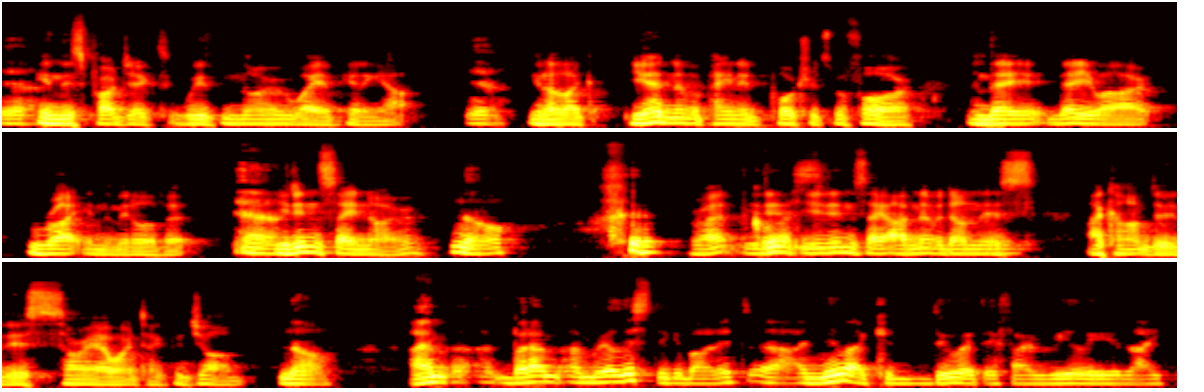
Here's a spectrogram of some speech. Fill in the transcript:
yeah, in this project with no way of getting out. yeah, You know, like you had never painted portraits before, and there, there you are, right in the middle of it. yeah. You didn't say no, No, right? you, course. Didn't, you didn't say, I've never done this, I can't do this, sorry, I won't take the job. no. I'm, but I'm, I'm realistic about it. Uh, I knew I could do it if I really like.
